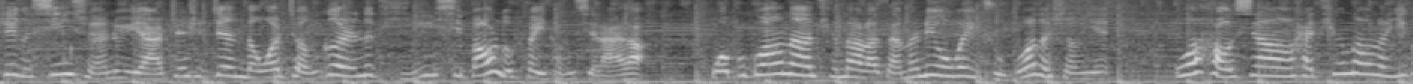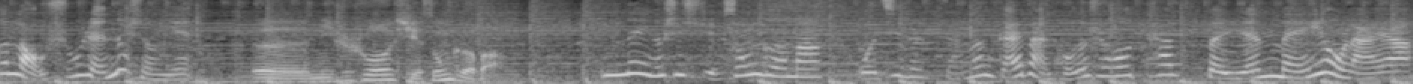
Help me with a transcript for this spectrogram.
这个新旋律呀，真是震得我整个人的体育细胞都沸腾起来了。我不光呢听到了咱们六位主播的声音，我好像还听到了一个老熟人的声音。呃，你是说雪松哥吧？那个是雪松哥吗？我记得咱们改版头的时候，他本人没有来啊，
